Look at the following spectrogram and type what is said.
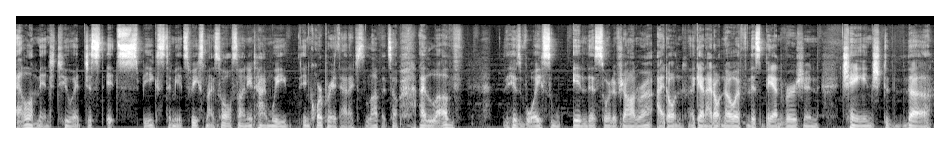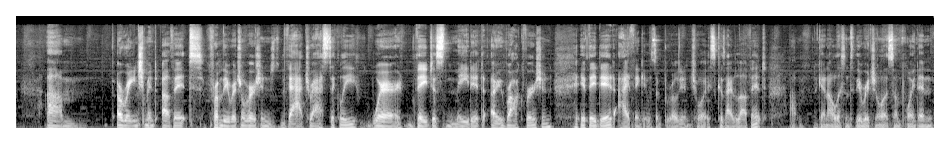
element to it. Just it speaks to me. It speaks my soul. So anytime we incorporate that, I just love it. So I love his voice in this sort of genre. I don't. Again, I don't know if this band version changed the. Um, arrangement of it from the original version that drastically where they just made it a rock version. If they did i think it was a brilliant choice because i love it. Um, again i'll listen to the original at some point and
